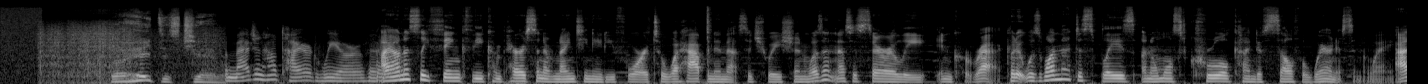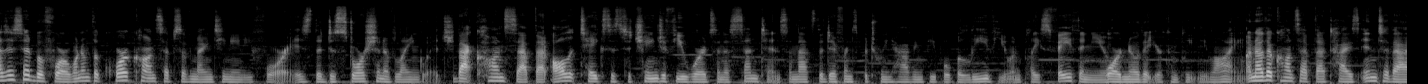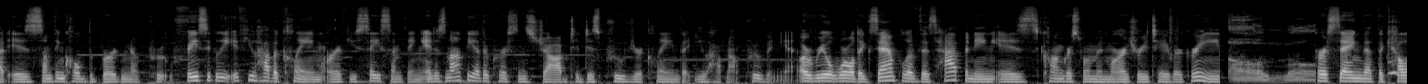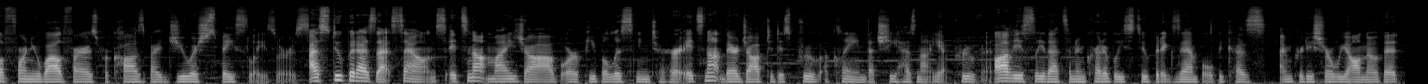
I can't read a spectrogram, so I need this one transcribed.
I hate this channel. Imagine how tired we are of it. I honestly think the comparison of 1984 to what happened in that situation wasn't necessarily incorrect, but it was one that displays an almost cruel kind of self-awareness in a way. As I said before, one of the core concepts of 1984 is the distortion of language. That concept that all it takes is to change a few words in a sentence, and that's the difference between having people believe you and place faith in you, or know that you're completely lying. Another concept that ties into that is something called the burden of proof. Basically, if you have a claim or if you say something, it is not the other person's job to disprove your claim that you have not proven yet. A real world example of this happening is Congresswoman Marjorie Taylor Greene. Oh no. Her saying that the California wildfires were caused by Jewish space lasers. As stupid as that sounds, it's not my job or people listening to her, it's not their job to disprove a claim that she has not yet proven. Obviously, that's an incredibly stupid example because I'm pretty sure we all know that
